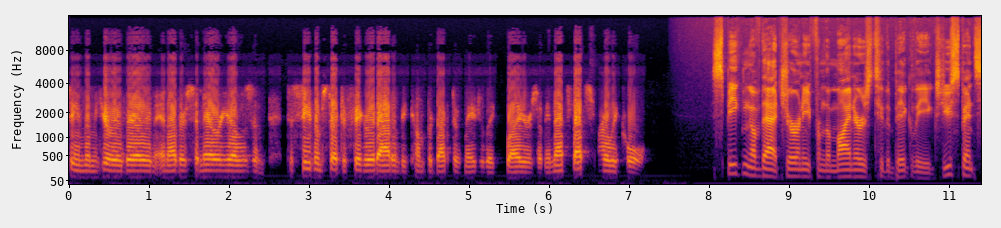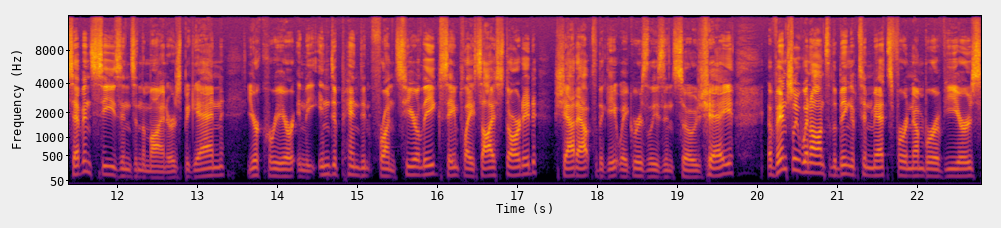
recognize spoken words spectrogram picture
seen them here or there in, in other scenarios and to see them start to figure it out and become productive major league players. I mean that's that's really cool. Speaking of that journey from the minors to the big leagues, you spent seven seasons in the minors, began your career in the Independent Frontier League, same place I started. Shout out to the Gateway Grizzlies in Sauget. Eventually went on to the Binghamton Mets for a number of years.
